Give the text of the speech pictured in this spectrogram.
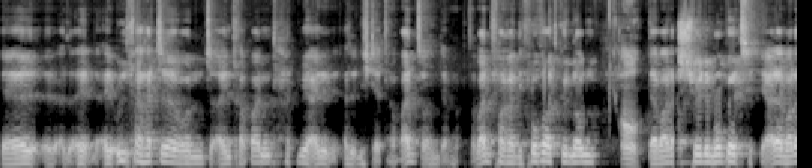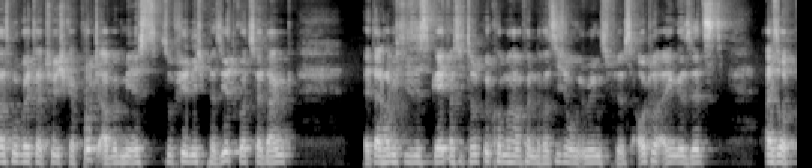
äh, einen Unfall hatte und ein Trabant hat mir einen, also nicht der Trabant, sondern der Trabantfahrer die Vorfahrt genommen. Oh. Da war das schöne Moped, ja, da war das Moped natürlich kaputt, aber mir ist so viel nicht passiert, Gott sei Dank. Dann habe ich dieses Geld, was ich zurückbekommen habe von der Versicherung übrigens fürs Auto eingesetzt. Also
